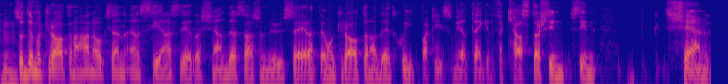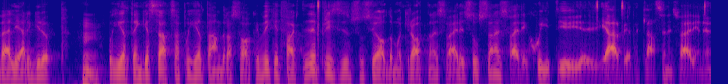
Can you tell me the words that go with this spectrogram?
Mm. Så Demokraterna, han är också en, en senaste ledare kändisar som nu säger att Demokraterna det är ett skitparti som helt enkelt förkastar sin, sin kärnväljargrupp mm. och helt enkelt satsar på helt andra saker, vilket faktiskt är precis som Socialdemokraterna i Sverige. Sossarna i Sverige skiter i, i arbetarklassen i Sverige nu.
